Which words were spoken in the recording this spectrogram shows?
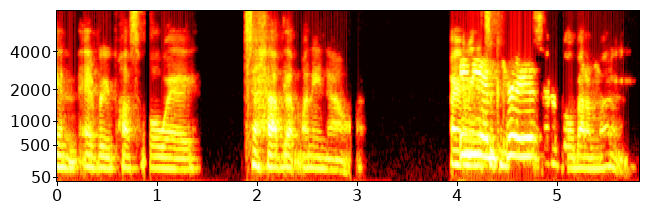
in every possible way to have that money now. I Amy, mean it's I'm a curious, considerable amount of money.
